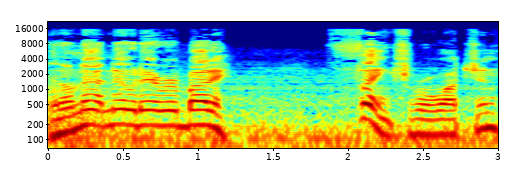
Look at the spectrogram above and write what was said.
And on that note, everybody, thanks for watching.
